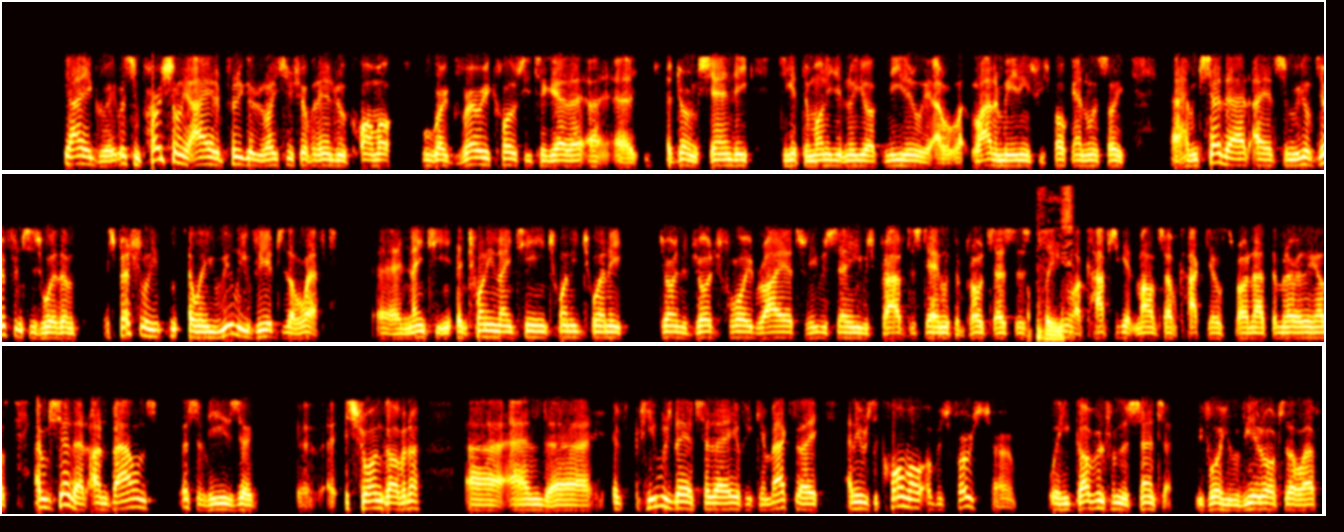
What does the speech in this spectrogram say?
Yeah, I agree. Listen, personally, I had a pretty good relationship with Andrew Cuomo. We worked very closely together uh, uh, during Sandy to get the money that New York needed. We had a lot of meetings. We spoke endlessly. Uh, having said that, I had some real differences with him, especially when he really veered to the left uh, in, 19, in 2019, 2020, during the George Floyd riots. He was saying he was proud to stand with the protesters. please. Meanwhile, cops are getting Molotov cocktails thrown at them and everything else. Having said that, on balance, listen, he's a, a strong governor. Uh, and uh, if, if he was there today, if he came back today, and he was the Cuomo of his first term, where he governed from the center before he veered off to the left.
